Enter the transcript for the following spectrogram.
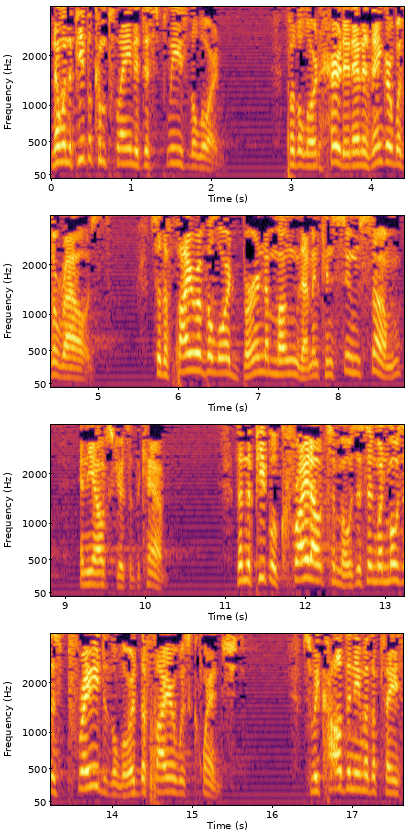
Now when the people complained, it displeased the Lord. For the Lord heard it, and his anger was aroused. So the fire of the Lord burned among them and consumed some in the outskirts of the camp. Then the people cried out to Moses, and when Moses prayed to the Lord, the fire was quenched. So he called the name of the place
